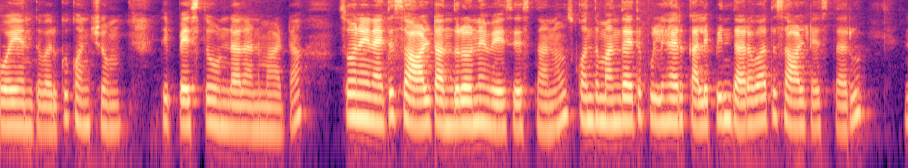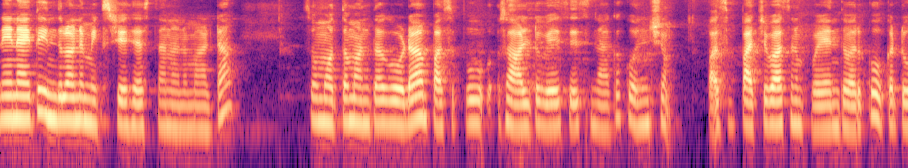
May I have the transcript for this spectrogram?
పోయేంత వరకు కొంచెం తిప్పేస్తూ ఉండాలన్నమాట. సో నేనైతే సాల్ట్ అందులోనే వేసేస్తాను. కొంతమంది అయితే పులిహోర కలిపిన తర్వాత సాల్ట్ వేస్తారు. నేనైతే ఇందులోనే మిక్స్ చేసేస్తాను అనమాట సో మొత్తం అంతా కూడా పసుపు సాల్ట్ వేసేసినాక కొంచెం పసుపు పచ్చివాసన పోయేంత వరకు ఒక టూ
